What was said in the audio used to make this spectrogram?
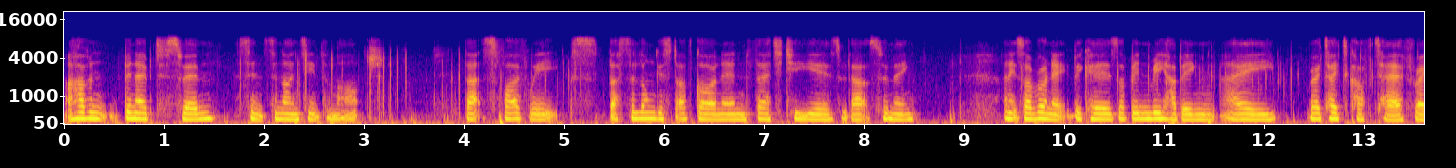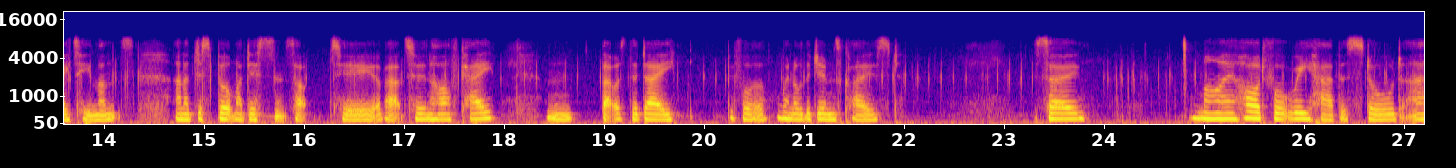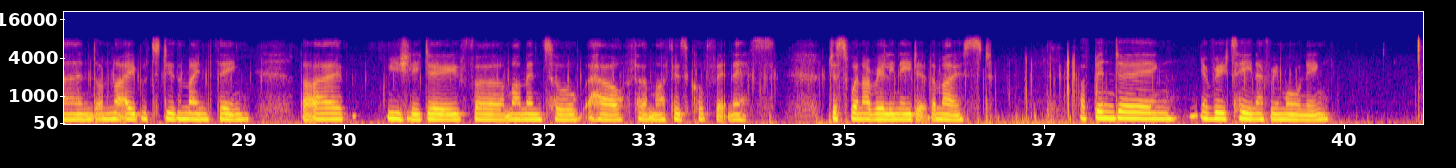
I haven't been able to swim since the 19th of March. That's five weeks. That's the longest I've gone in 32 years without swimming. And it's ironic because I've been rehabbing a rotator cuff tear for 18 months and I just built my distance up to about two and a half K. And that was the day before when all the gyms closed. So my hard fought rehab has stalled and I'm not able to do the main thing that I usually do for my mental health and my physical fitness just when I really need it the most. I've been doing a routine every morning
